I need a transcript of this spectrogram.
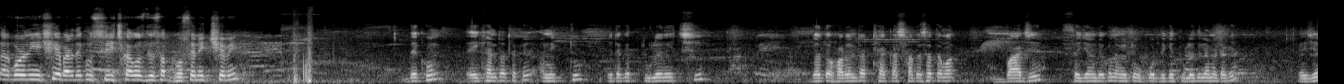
পরিষ্কার করে নিয়েছি। এবার দেখুন সুইচ কাগজ দিয়ে সব ঘষে নিচ্ছি আমি। দেখুন, এইখানটা থেকে আমি একটু এটাকে তুলে নিচ্ছি, যাতে হরেনটা ঠেকার সাথে সাথে আমার বাজে। সেই জন্য দেখুন, আমি একটু উপর দিকে তুলে দিলাম এটাকে। এই যে।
